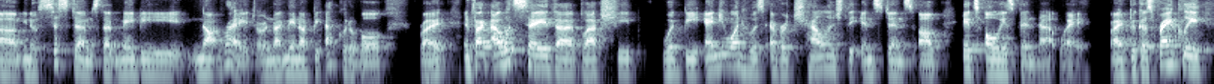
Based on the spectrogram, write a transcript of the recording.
um, you know systems that may be not right or not, may not be equitable right? In fact i would say that black sheep would be anyone who has ever challenged the instance of it's always been that way right? Because frankly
